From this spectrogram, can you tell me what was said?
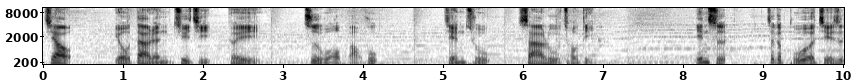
叫犹大人聚集，可以自我保护，剪除杀戮仇敌。因此，这个普尔节日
